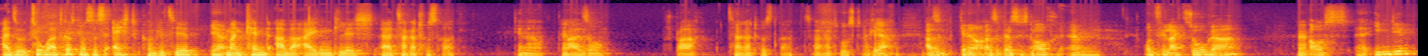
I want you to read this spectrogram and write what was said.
also Zoroastrismus ist echt kompliziert. Ja. Man kennt aber eigentlich äh, Zarathustra. Genau, also sprach Zarathustra. Zarathustra, ja. Also genau, also das ist auch, ähm, und vielleicht sogar Ja. aus äh, Indien,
